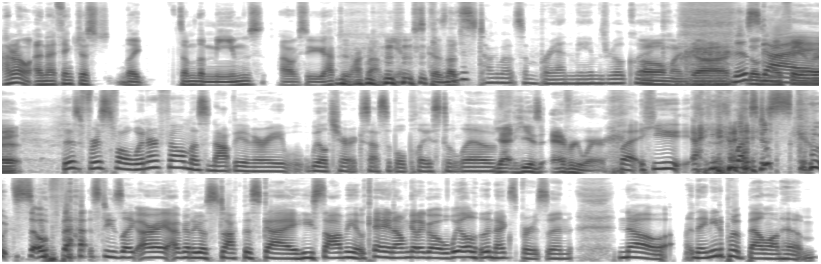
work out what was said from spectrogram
I don't know, and I think just like some of the memes. Obviously, you have to talk about memes because Can we that's just talk about some Bran memes real quick? Oh my god, This those are guy- my favorite. This, first of all, Winterfell must not be a very wheelchair accessible place to live. yet he is everywhere. But he he must just scoot so fast. He's like, all right, I'm gonna go stalk this guy. He saw me, okay, and I'm gonna go wheel to the next person. No, they need to put a bell on him.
